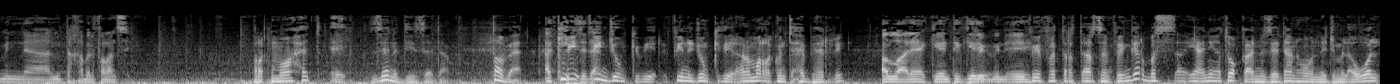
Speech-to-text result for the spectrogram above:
من آه، المنتخب الفرنسي؟ رقم واحد زين الدين زيدان. طبعا. أكيد في, زيدان. في نجوم كبير في نجوم كثير. أنا مرة كنت أحب هنري الله عليك أنت قريب من إيه؟ في فترة آرسين فينغر بس يعني أتوقع إنه زيدان هو النجم الأول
